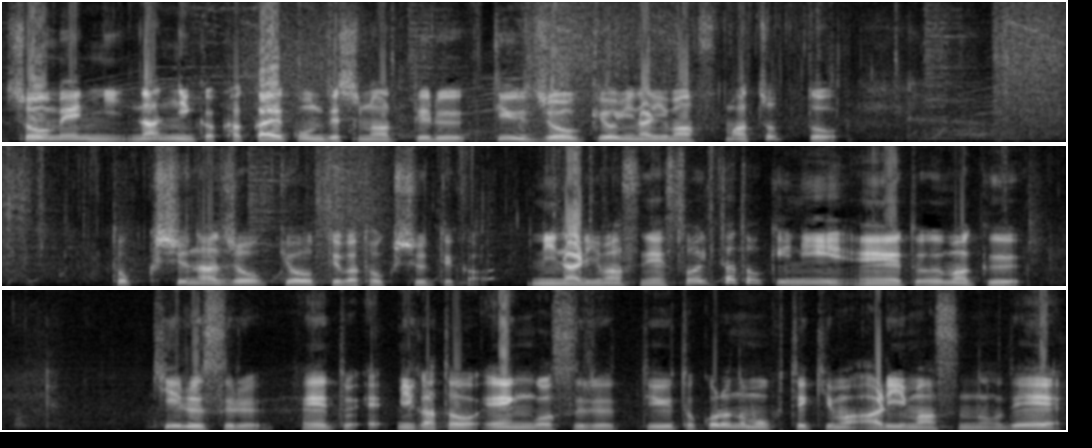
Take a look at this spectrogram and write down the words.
正面に何人か抱え込んでしまってるっていう状況になります。まあちょっと特殊な状況っていうか特殊っていうかになりますね。そういった時に、えーと、うまくキルする、えーと、味方を援護するっていうところの目的もありますので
